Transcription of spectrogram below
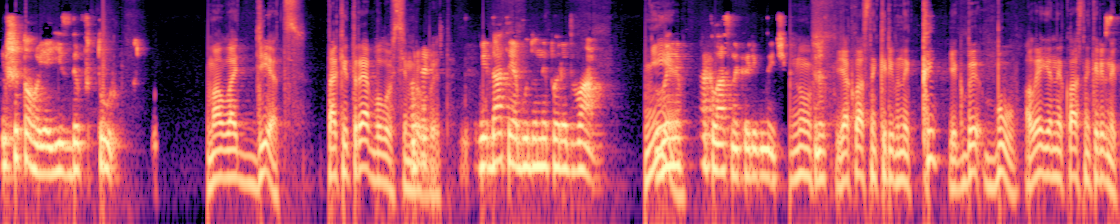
Більше того, я їздив в тур. Молодець. Так і треба було всім робити. Віддати я буду не перед вами. Ви Ні. не така класна керівничка. Ну, я класний керівник, якби був, але я не класний керівник.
